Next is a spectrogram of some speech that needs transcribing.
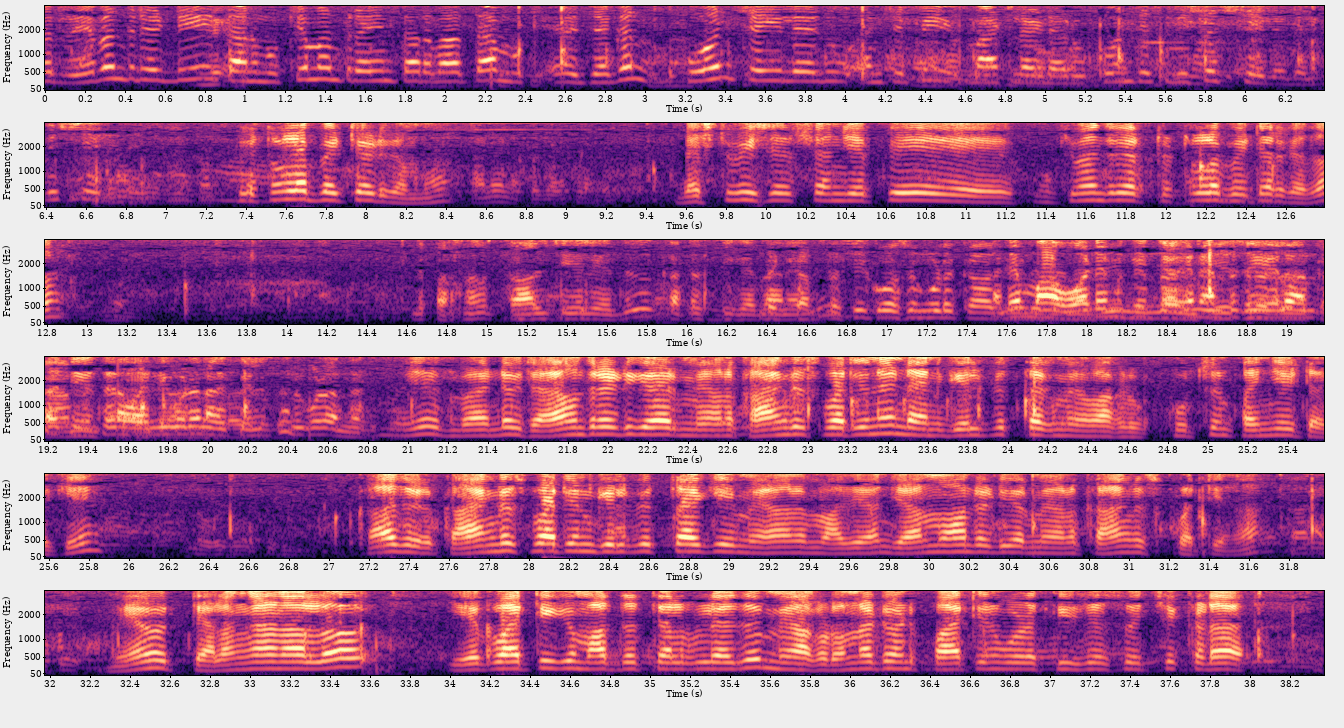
Sir Revanth Reddy తాను ముఖ్యమంత్రి అయిన తర్వాత జగన్ ఫోన్ చేయలేదు అని చెప్పి మాట్లాడారు. ఫోన్ చేసి విషెస్ చేయలేదు విష్ చేయలేదు. ట్విట్టర్లో పెట్టాడు కమ్మా బెస్ట్ విషెస్ అని చెప్పి ముఖ్యమంత్రి గారు ట్విట్టర్లో పెట్టారు కదా. పర్సనల్ కాల్ చేయలేదు కటస్సీ కదా కోసం కూడా అంటే మా ఓటమికి జగన్ ఎంత చేయాలో అంతా చేశారు అవన్నీ కూడా నాకు తెలుసు అని కూడా అన్నారు. అంటే రేవంత్ రెడ్డి గారు మేము కాంగ్రెస్ పార్టీనే ఆయన గెలిపిస్తాక మేము అక్కడ కూర్చొని పనిచేయటానికి కాదు కాంగ్రెస్ పార్టీని గెలిపిస్తాకి మేము మాది జగన్మోహన్ రెడ్డి గారు మేము కాంగ్రెస్ పార్టీనా? మేము తెలంగాణలో ఏ పార్టీకి మద్దతు తెలపలేదు. మేము అక్కడ ఉన్నటువంటి పార్టీని కూడా తీసేసి వచ్చి ఇక్కడ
